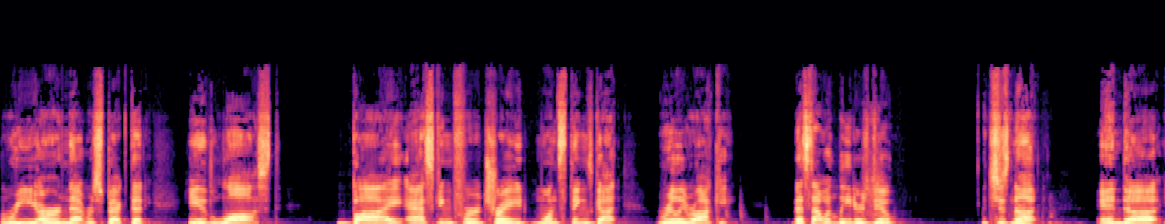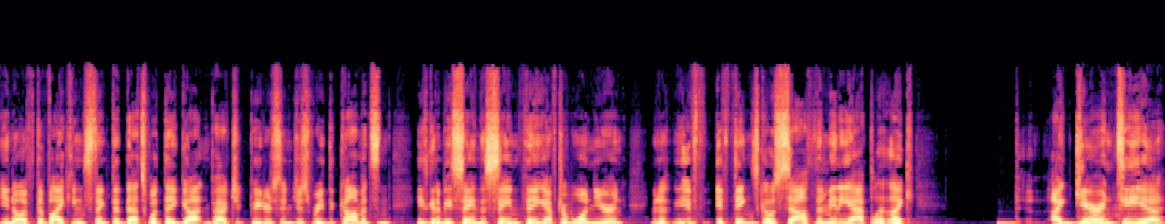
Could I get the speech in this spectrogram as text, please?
re-earn that respect that he had lost by asking for a trade once things got really rocky. That's not what leaders do. It's just not. And uh, you know, if the Vikings think that that's what they got in Patrick Peterson, just read the comments, and he's going to be saying the same thing after one year. And you know, if if things go south in Minneapolis, like I guarantee you,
